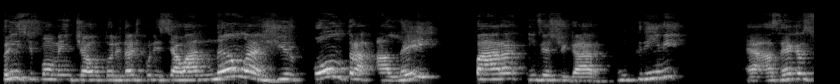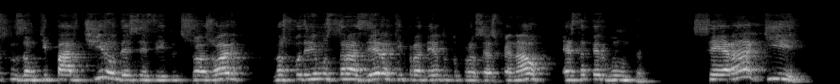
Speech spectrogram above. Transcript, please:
principalmente a autoridade policial a não agir contra a lei para investigar um crime. É, as regras de exclusão que partiram desse efeito dissuasório, nós poderíamos trazer aqui para dentro do processo penal esta pergunta: será que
